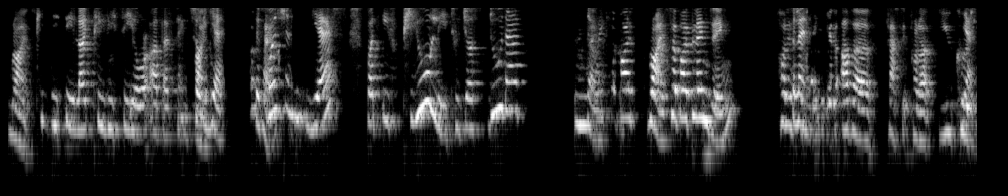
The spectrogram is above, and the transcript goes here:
Right. PVC, like PVC or other things. So Right. yes, the question is yes, but if purely to just do that, no. So by right, so by blending polyester Blending. with other plastic products, you could Yes.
